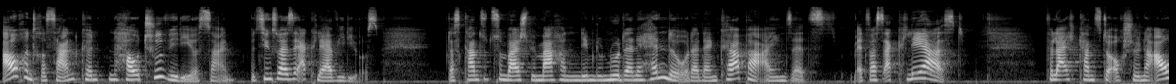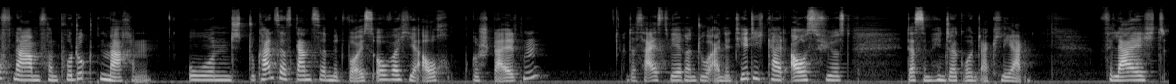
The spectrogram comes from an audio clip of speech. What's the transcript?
Auch interessant könnten How-to-Videos sein, beziehungsweise Erklärvideos. Das kannst du zum Beispiel machen, indem du nur deine Hände oder deinen Körper einsetzt, etwas erklärst. Vielleicht kannst du auch schöne Aufnahmen von Produkten machen. Und du kannst das Ganze mit VoiceOver hier auch gestalten. Das heißt, während du eine Tätigkeit ausführst, das im Hintergrund erklären. Vielleicht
